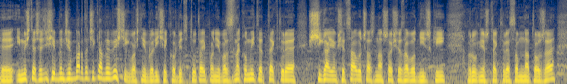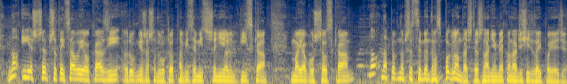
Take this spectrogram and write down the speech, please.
E, i myślę, że dzisiaj będzie bardzo ciekawy wyścig właśnie w elicie kobiet tutaj, ponieważ znakomite te, które ścigają się cały czas na szosie zawodniczki, również te, które są na torze. No i jeszcze przy tej całej okazji również nasza dwukrotna wicemistrzyni olimpijska Maja Włoszczowska. No na pewno wszyscy będą spoglądać też na nią, jak ona dzisiaj tutaj pojedzie.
